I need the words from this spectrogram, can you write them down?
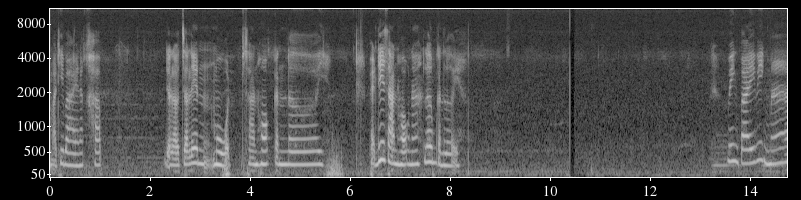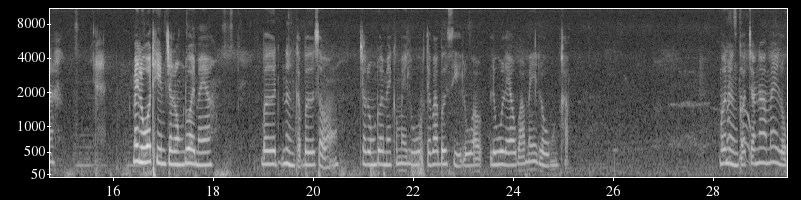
ำอธิบายนะครับ เดี๋ยวเราจะเล่นโหมดซานฮอกกันเลย แผนที่ซานฮอกนะ เริ่มกันเลยวิ่งไปวิ่งมา ไม่รู้ว่าทีมจะลงด้วยไหมอะเบอร์หนึ่งกับเบอร์สองจะลงด้วยไหมก็ไม่รู้ แต่ว่าเบอร์สี่รู้รู้แล้วว่าไม่ลงครับ เบอร์หนึ่งก็จะน่าไม่ลง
